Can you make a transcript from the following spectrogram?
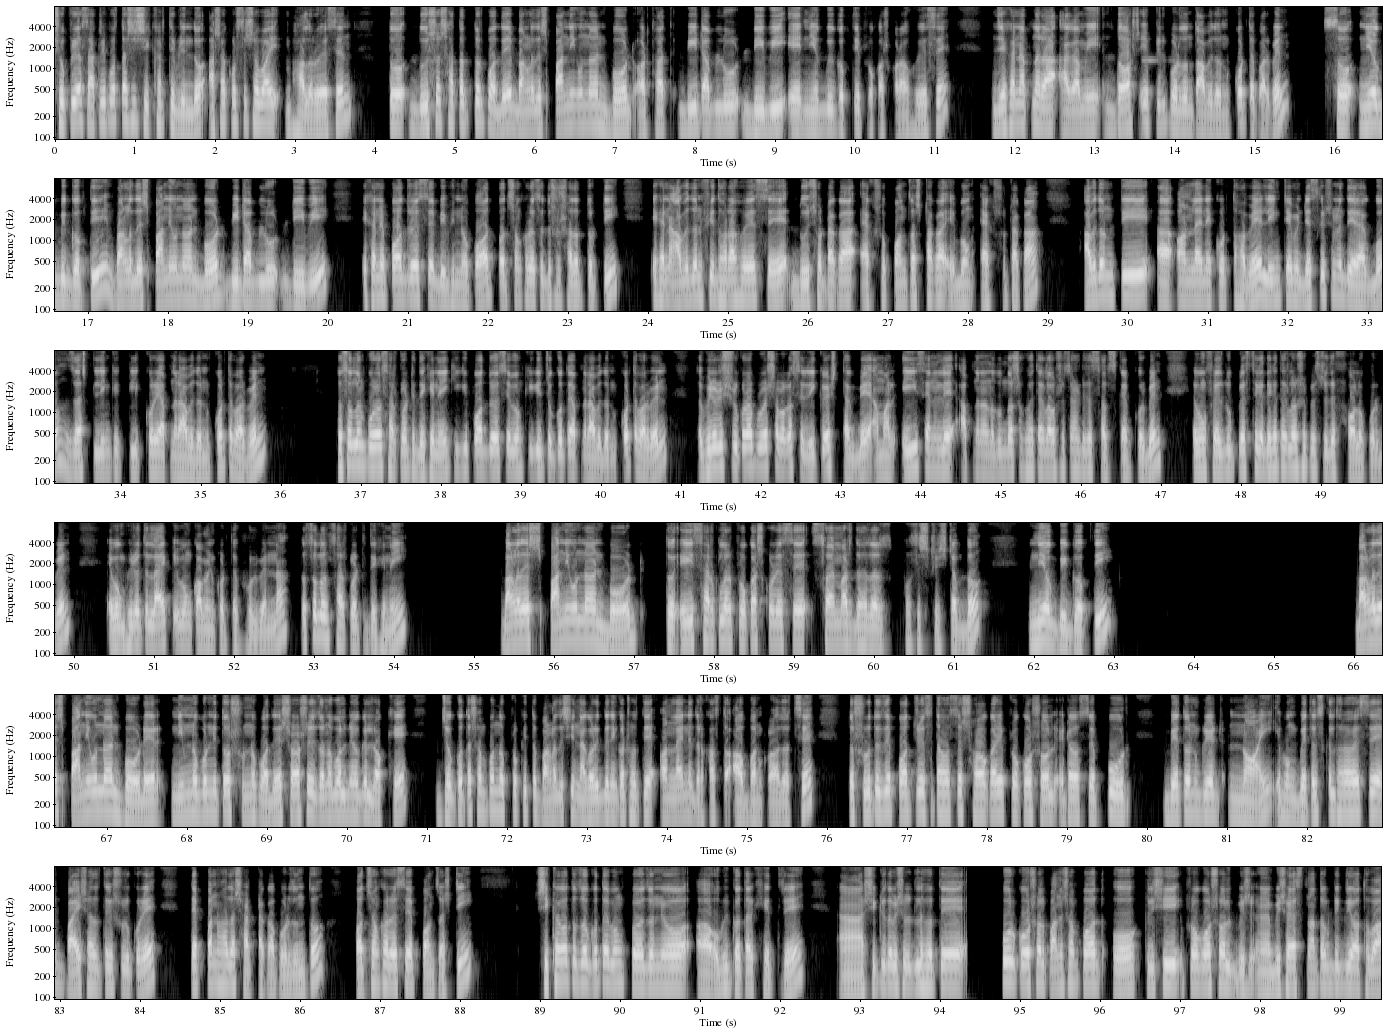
সুপ্রিয় চাকরি প্রত্যাশী শিক্ষার্থীবৃন্দ, আশা করছি সবাই ভালো রয়েছেন। তো দুইশো সাতাত্তর পদে বাংলাদেশ পানি উন্নয়ন বোর্ড অর্থাৎ বিডাব্লিউডিবি এ নিয়োগ বিজ্ঞপ্তি প্রকাশ করা হয়েছে, যেখানে আপনারা আগামী দশ এপ্রিল পর্যন্ত আবেদন করতে পারবেন। সো নিয়োগ বিজ্ঞপ্তি, বাংলাদেশ পানি উন্নয়ন বোর্ড বিডাব্লিউডিবি, এখানে পদ রয়েছে বিভিন্ন পদ পদ সংখ্যা রয়েছে দুশো সাতাত্তরটি। এখানে আবেদন ফি ধরা হয়েছে দুইশো টাকা, একশো পঞ্চাশ টাকা এবং একশো টাকা। আবেদনটি অনলাইনে করতে হবে। লিঙ্কটি আমি ডেসক্রিপশনে দিয়ে রাখব। জাস্ট লিঙ্কে ক্লিক করে আপনারা আবেদন করতে পারবেন। তো চলুন পুরো সার্কুলারটি দেখে নেই, কি কি পদ রয়েছে এবং কি কি যোগ্যতায় আপনারা আবেদন করতে পারবেন। তো ভিডিওটি শুরু করার পূর্বে সবার কাছে রিকোয়েস্ট থাকবে, আমার এই চ্যানেলে আপনারা নতুন দর্শক হয়ে থাকলে অবশ্যই চ্যানেলটিতে সাবস্ক্রাইব করবেন এবং ফেসবুক পেজ থেকে দেখে থাকলে অবশ্যই পেজটিতে ফলো করবেন এবং ভিডিওতে লাইক এবং কমেন্ট করতে ভুলবেন না। তো চলুন সার্কুলারটি দেখে নেই। বাংলাদেশ পানি উন্নয়ন বোর্ড তো এই সার্কুলার প্রকাশ করেছে ছয় মার্চ দু হাজার পঁচিশ খ্রিস্টাব্দ। নিয়োগ বিজ্ঞপ্তি। বাংলাদেশ পানি উন্নয়ন বোর্ডের নিম্নবর্ণিত শূন্য পদে সরাসরি জনবল নিয়োগের লক্ষ্যে যোগ্যতা সম্পন্ন প্রকৃত বাংলাদেশী নাগরিকদের নিকট হতে অনলাইনে দরখাস্ত আহ্বান করা যাচ্ছে। তো শুরুতে যে পদ রয়েছে তা হচ্ছে সহকারী প্রকৌশল, এটা হচ্ছে পুর, বেতন গ্রেড নয় এবং বেতন স্কেল ধরা হয়েছে বাইশ হাজার থেকে শুরু করে তেপ্পান্ন হাজার ষাট টাকা পর্যন্ত। পদ সংখ্যা রয়েছে পঞ্চাশটি। শিক্ষাগত যোগ্যতা এবং প্রয়োজনীয় অভিজ্ঞতার ক্ষেত্রে স্বীকৃত বিশ্ববিদ্যালয় হতে কৌশল পানি সম্পদ ও কৃষি প্রকৌশল বিষয়ে স্নাতক ডিগ্রি অথবা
